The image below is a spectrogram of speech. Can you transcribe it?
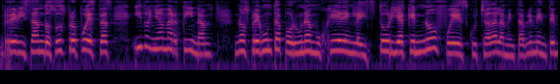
revisando sus propuestas y doña Martina nos pregunta por una mujer en la historia que no fue escuchada lamentablemente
